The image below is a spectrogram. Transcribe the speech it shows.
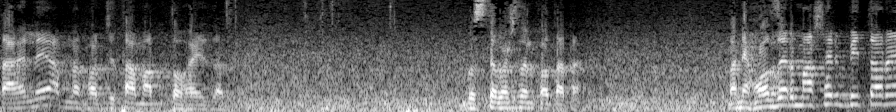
তাহলে আপনার হজ্জে তামাত্ম হয়ে যাবে। বুঝতে পারছেন কথাটা? মানে হজের মাসের ভিতরে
